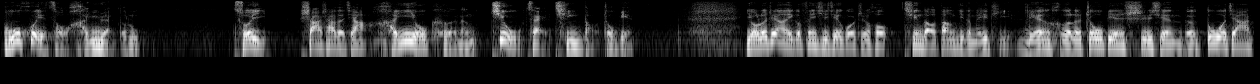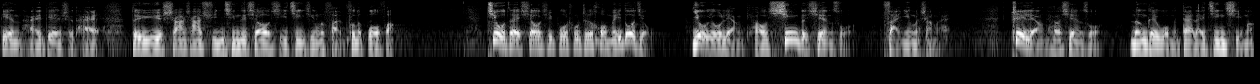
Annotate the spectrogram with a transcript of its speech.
不会走很远的路，所以莎莎的家很有可能就在青岛周边。有了这样一个分析结果之后，青岛当地的媒体联合了周边市县的多家电台、电视台，对于莎莎寻亲的消息进行了反复的播放。就在消息播出之后没多久，又有两条新的线索反映了上来。这两条线索能给我们带来惊喜吗？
